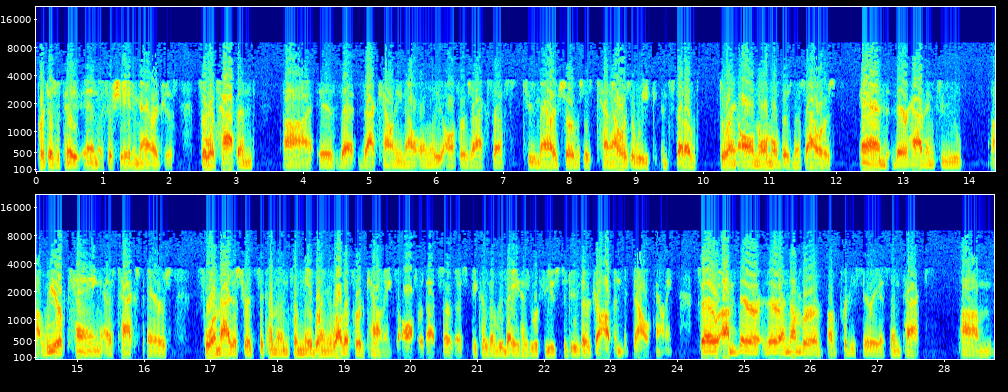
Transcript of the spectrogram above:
participate in officiating marriages. So what's happened uh, is that that county now only offers access to marriage services 10 hours a week instead of during all normal business hours, and they're having to. Uh, we are paying as taxpayers for magistrates to come in from neighboring Rutherford County to offer that service because everybody has refused to do their job in McDowell County. So um, there, there are a number of, of pretty serious impacts um,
